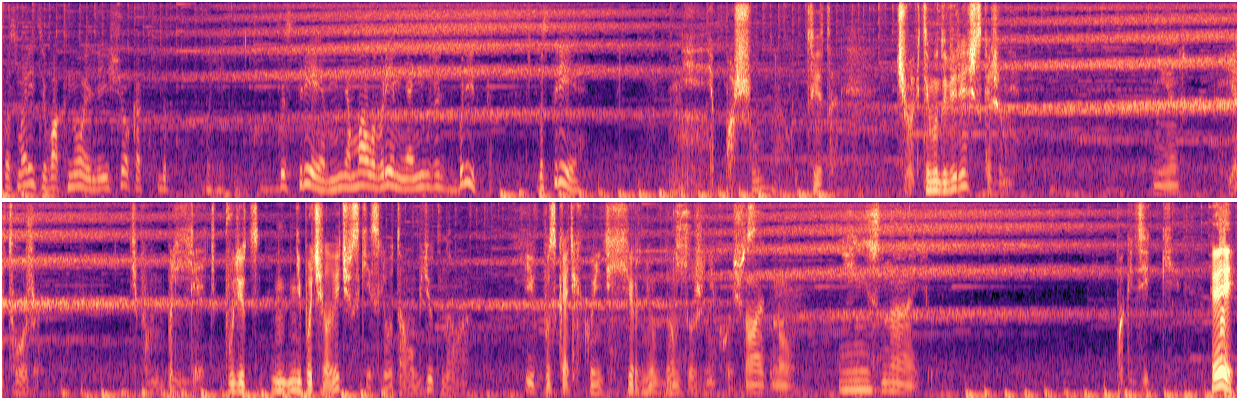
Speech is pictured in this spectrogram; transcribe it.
Посмотрите в окно или еще как... да, блин, быстрее, у меня мало времени, они уже близко. Быстрее. Не-не, пошел нахуй. Ты это... Чувак, ты ему доверяешь, скажи мне? Нет. Я тоже. Типа, блять, будет не по-человечески, если его там убьют, но и впускать какую-нибудь херню в дом тоже не хочется. Ладно, ну... Я не знаю. Погоди-ки. Эй,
